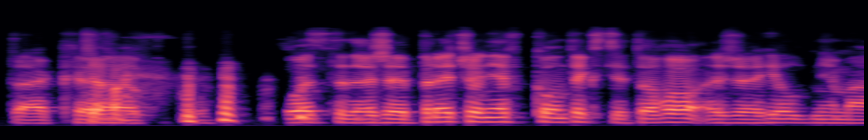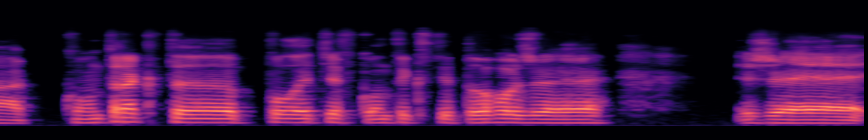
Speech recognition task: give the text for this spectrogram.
tak uh, povedz teda, že prečo nie v kontexte toho, že Hild nemá kontrakt uh, po lete, v kontexte toho, že že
